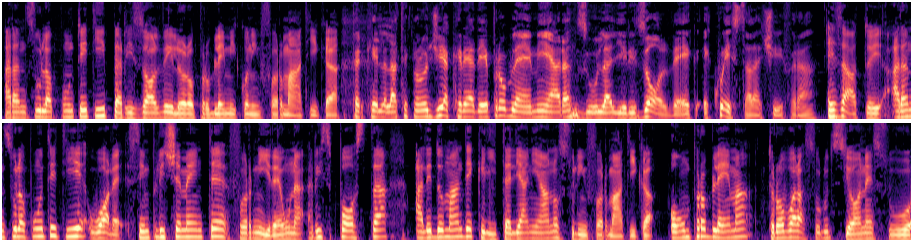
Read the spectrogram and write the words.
aranzulla.it per risolvere i loro problemi con informatica. Perché la tecnologia crea dei problemi e Aranzulla li risolve, è, è questa la cifra? Esatto, aranzulla.it vuole semplicemente fornire una risposta alle domande che gli italiani hanno sull'informatica. Ho un problema, trovo la soluzione su,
